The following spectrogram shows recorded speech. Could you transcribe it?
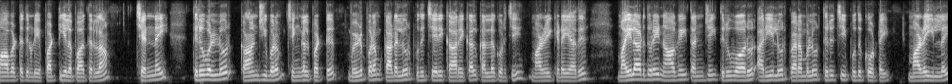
மாவட்டத்தினுடைய பட்டியலை பார்த்துடலாம். சென்னை திருவள்ளூர் காஞ்சிபுரம் செங்கல்பட்டு விழுப்புரம் கடலூர் புதுச்சேரி காரைக்கால் கள்ளக்குறிச்சி மழை கிடையாது. மயிலாடுதுறை நாகை தஞ்சை திருவாரூர் அரியலூர் பெரம்பலூர் திருச்சி புதுக்கோட்டை மழை இல்லை.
